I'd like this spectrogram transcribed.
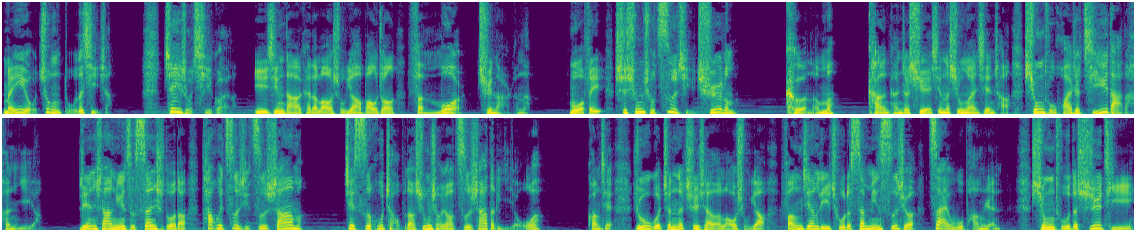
没有中毒的迹象。这就奇怪了，已经打开的老鼠药包装粉末。去哪儿了呢？莫非是凶手自己吃了吗？可能吗？看看这血腥的凶案现场，凶徒怀着极大的恨意啊！连杀女子三十多刀，他会自己自杀吗？这似乎找不到凶手要自杀的理由啊！况且，如果真的吃下了老鼠药，房间里除了三名死者，再无旁人，凶徒的尸体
